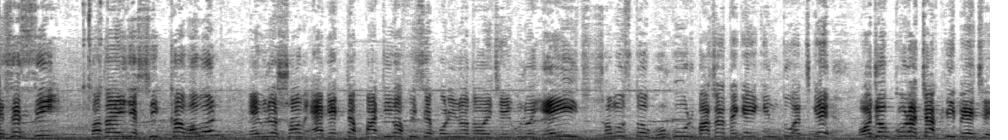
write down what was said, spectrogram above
এসএসসি তথা এই যে শিক্ষা ভবন, এগুলো সব এক একটা পার্টি অফিসে পরিণত হয়েছে। এগুলো এই সমস্ত ঘুঘুর বাসা থেকেই কিন্তু আজকে অযোগ্যরা চাকরি পেয়েছে।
